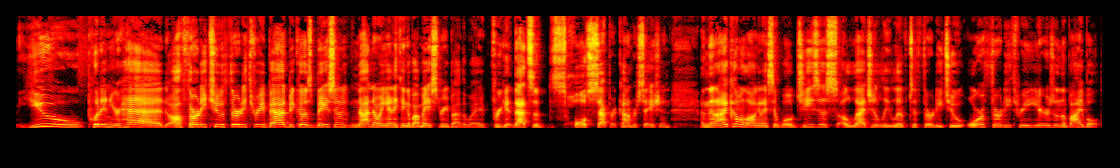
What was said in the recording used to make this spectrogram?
You put in your head, oh, 32, 33 bad because Mason, not knowing anything about Masonry, by the way, forget that's a whole separate conversation. And then I come along and I said, well, Jesus allegedly lived to 32 or 33 years in the Bible.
